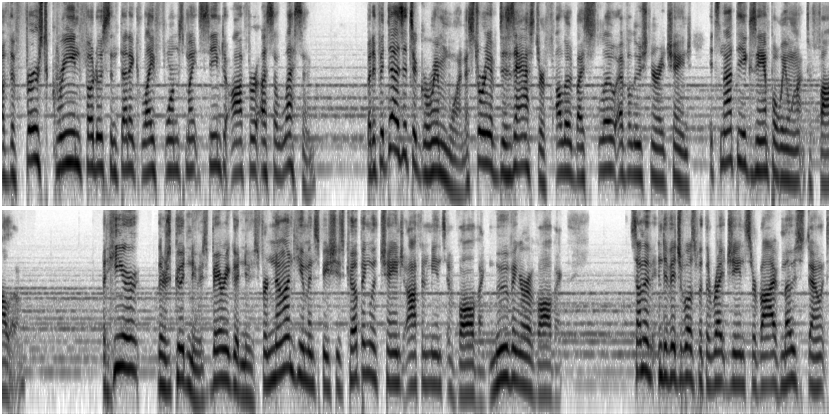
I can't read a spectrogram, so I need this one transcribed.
of the first green photosynthetic life forms might seem to offer us a lesson. But if it does, it's a grim one, a story of disaster followed by slow evolutionary change. It's not the example we want to follow. But here, there's good news, very good news. For non human species, coping with change often means evolving, moving or evolving. Some of individuals with the right genes survive, most don't,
